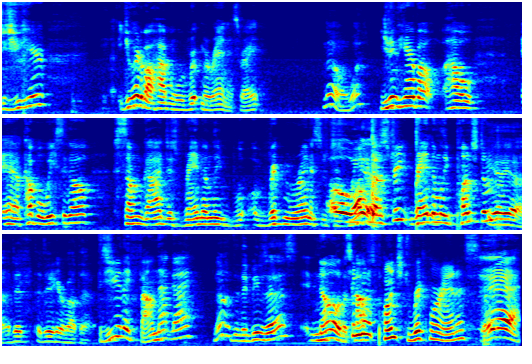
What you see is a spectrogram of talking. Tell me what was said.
Did you hear? You heard about what happened with Rick Moranis, right? No, what? You didn't hear about how uh, a couple weeks ago some guy just randomly Rick Moranis was just Oh, walking yes. down the street, randomly punched him. Yeah, yeah, I did. I did hear about that. Did you hear they found that guy? No, did they beat his ass? No, the Somebody cops. punched Rick Moranis. Yeah,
